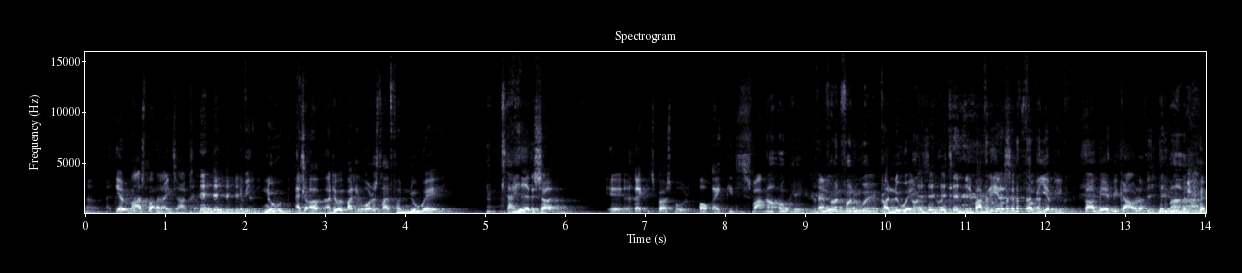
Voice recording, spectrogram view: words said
ja. Det er jo meget smart at ringe til ham så. ja, vi, nu, altså, og, og det vil jeg bare lige understrege, fra nu af, der hedder det så øh, rigtigt spørgsmål og rigtigt svar. Nå, okay. Ja. For, for nu af. For nu af. det er bare fordi, ellers så forvirrer vi bare mere, end vi gavner. Det er meget rart.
